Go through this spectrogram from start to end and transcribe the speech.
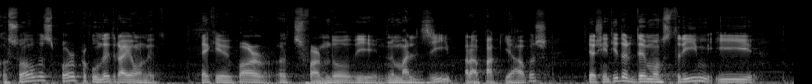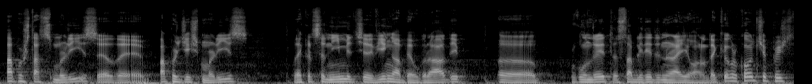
Kosovës, por përkundrejt rajonit. Ne kemi parë çfarë ndodhi në Mal të Zi para pak javësh, që është një tjetër demonstrim i papërshtatshmërisë edhe papërgjegjshmërisë dhe kërcënimit që vjen nga Beogradi përkundrejt stabilitetit në rajon. Dhe kjo kërkon që Prish...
